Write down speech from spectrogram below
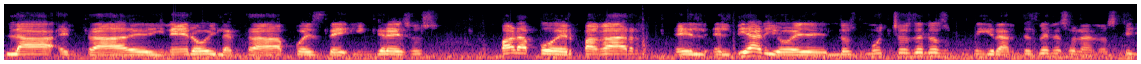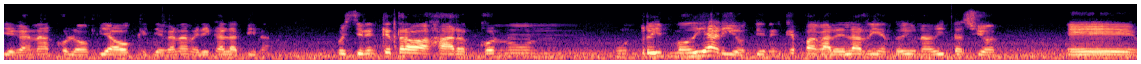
la entrada de dinero y la entrada pues de ingresos para poder pagar el, el diario. Eh, los, muchos de los migrantes venezolanos que llegan a Colombia o que llegan a América Latina, pues tienen que trabajar con un, un ritmo diario, tienen que pagar el arriendo de una habitación eh,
